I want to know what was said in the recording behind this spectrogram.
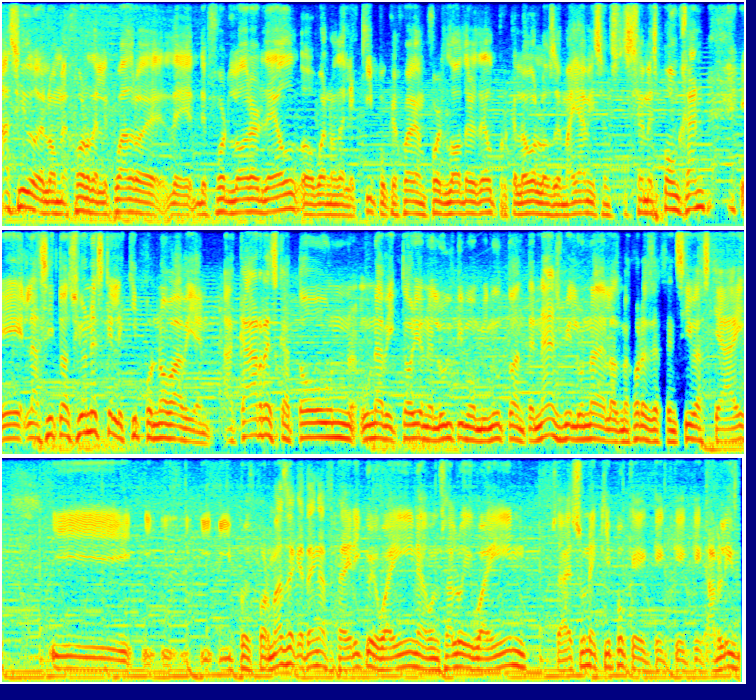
ha sido de lo mejor del cuadro de, Fort Lauderdale, o bueno, del equipo que juega en Fort Lauderdale, porque luego los de Miami se, se me esponjan. Eh, la situación es que el equipo no va bien. Acá rescató un, una victoria en el último minuto ante Nashville, una de las mejores defensivas que hay. Y, y, pues por más de que tenga a Federico Higuaín, a Gonzalo Higuaín, o sea, es un equipo que, que, que, que a Blaise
